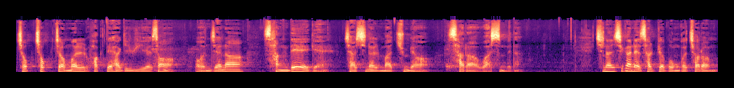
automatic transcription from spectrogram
접촉점을 확대하기 위해서 언제나 상대에게 자신을 맞추며 살아왔습니다. 지난 시간에 살펴본 것처럼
